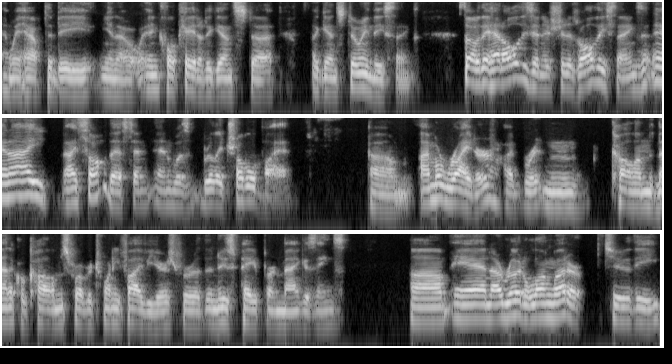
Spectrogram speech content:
And we have to be, you know, inculcated against uh, against doing these things so they had all these initiatives, all these things, and, and I I saw this and, and was really troubled by it. Um, I'm a writer. I've written columns, medical columns, for over 25 years for the newspaper and magazines, um, and I wrote a long letter to the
